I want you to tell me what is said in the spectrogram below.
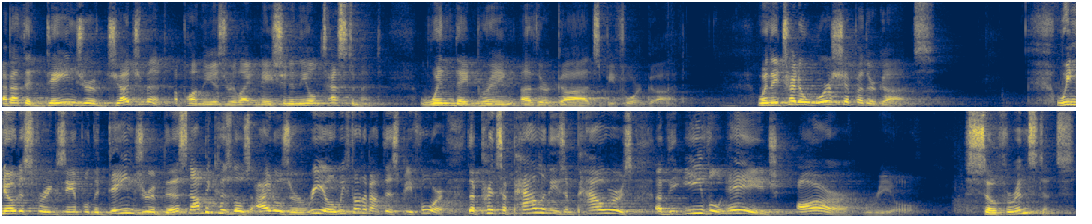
about the danger of judgment upon the Israelite nation in the Old Testament when they bring other gods before God, when they try to worship other gods. We notice, for example, the danger of this, not because those idols are real, we've thought about this before. The principalities and powers of the evil age are real. So, for instance,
